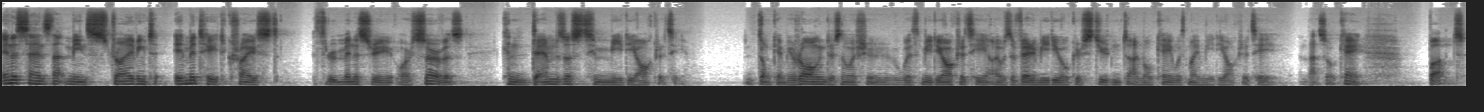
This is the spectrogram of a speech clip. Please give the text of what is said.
In a sense, that means striving to imitate Christ through ministry or service condemns us to mediocrity. Don't get me wrong, there's no issue with mediocrity. I was a very mediocre student. I'm okay with my mediocrity, and that's okay. But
